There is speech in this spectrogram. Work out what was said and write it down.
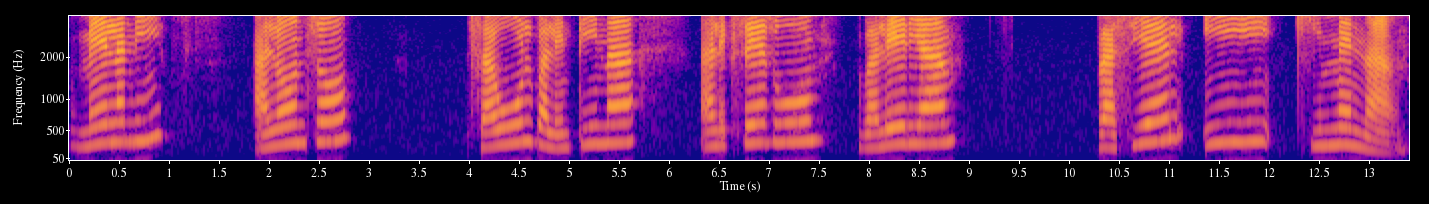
Melanie, Alonso, Saúl, Valentina, Alexedu, Valeria, Raciel y Jimena.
